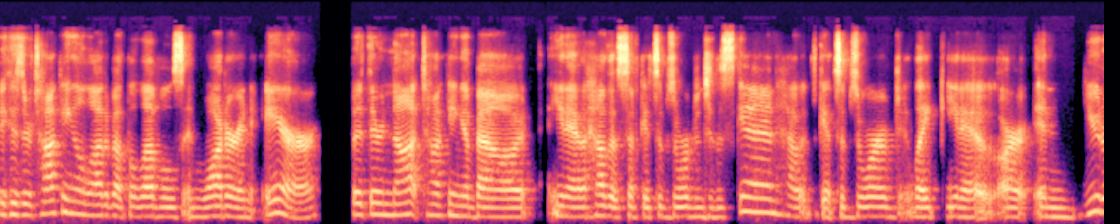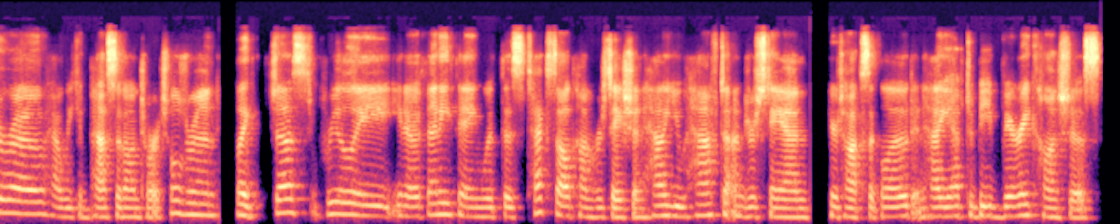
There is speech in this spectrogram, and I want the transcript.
Because they're talking a lot about the levels in water and air but they're not talking about you know how that stuff gets absorbed into the skin how it gets absorbed like you know our in utero how we can pass it on to our children. Like just really you know if anything with this textile conversation how you have to understand your toxic load and how you have to be very conscious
